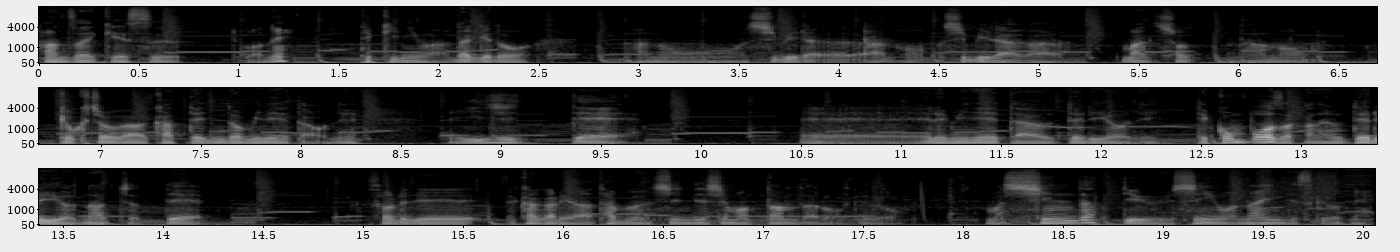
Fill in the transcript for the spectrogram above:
犯罪係数はね、敵には。だけど、あのシビラ、あの、シビラが、まあ、ちょあの、局長が勝手にドミネーターをね、いじって、えー、エルミネーター撃てるように、で、コンポーザーかな、撃てるようになっちゃって、それで、係は多分死んでしまったんだろうけど、まあ、死んだっていうシーンはないんですけどね。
